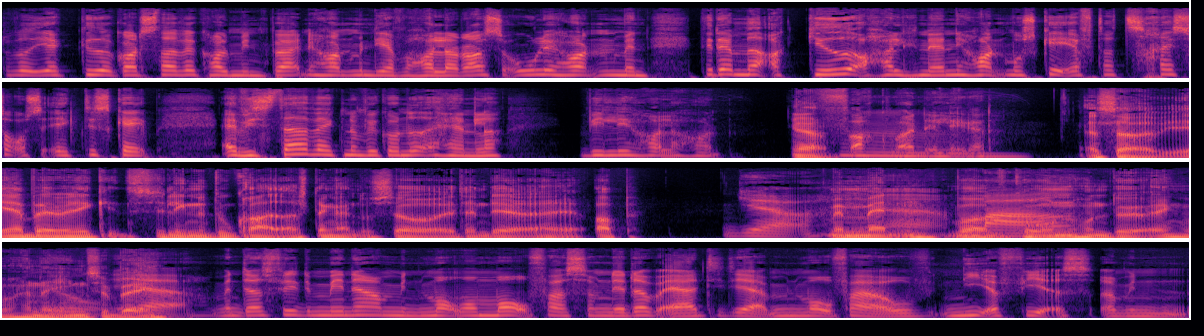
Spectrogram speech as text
du ved, jeg gider godt stadigvæk holde mine børn i hånden, men jeg holder det også Ole i hånden, men det der med at gide at holde hinanden i hånd, måske efter 60 års ægteskab, er vi stadigvæk, når vi går ned og handler, villige holder hånd. Ja. Fuck, hvor er det lækkert. Altså, jeg vil ikke, Selina, du græd også, dengang du så øh, den der øh, op Ja. med manden, ja, hvor meget. konen hun dør, ikke? hvor han er ene tilbage. Ja, men det er også fordi, det minder om min mormor og morfar, som netop er de der... Min morfar er jo 89, og min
